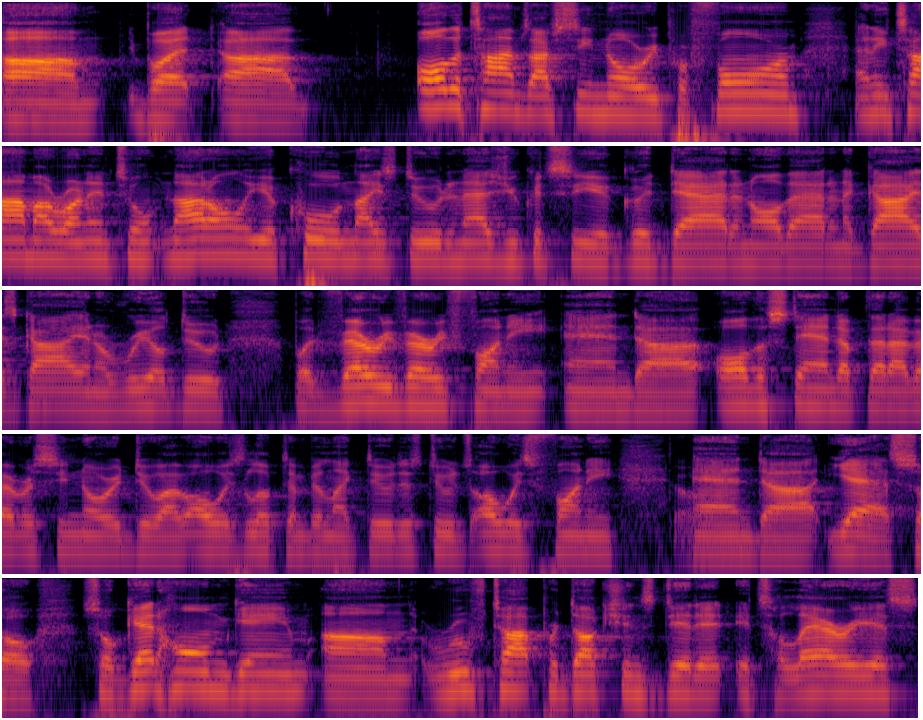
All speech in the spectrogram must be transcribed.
Um, but uh, all the times I've seen Nore perform, anytime I run into him, not only a cool, nice dude, and as you could see, a good dad and all that, and a guy's guy and a real dude, but very, very funny. And uh, all the stand up that I've ever seen Nore do, I've always looked and been like, dude, this dude's always funny. And uh, yeah, so so get home game. Um, Rooftop Productions did it. It's hilarious.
